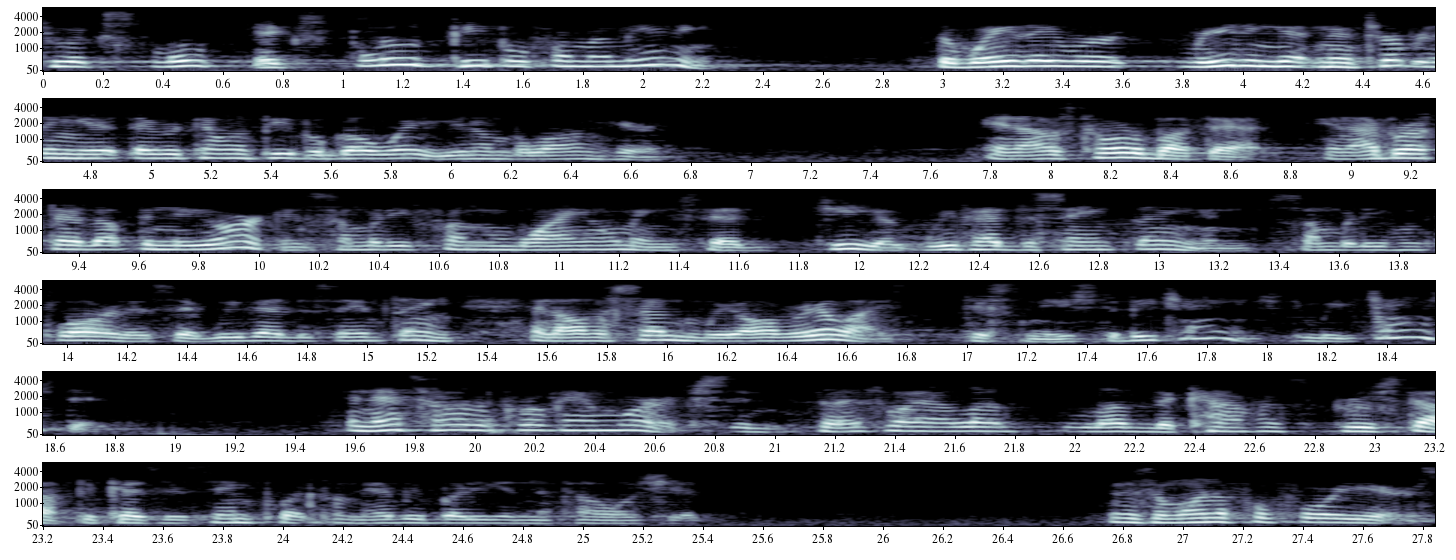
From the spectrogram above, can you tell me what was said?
to exclude, exclude people from a meeting. The way they were reading it and interpreting it, they were telling people, go away, you don't belong here. And I was told about that. And I brought that up in New York, and somebody from Wyoming said, gee, we've had the same thing. And somebody from Florida said, we've had the same thing. And all of a sudden, we all realized, this needs to be changed. And we changed it. And that's how the program works. And so that's why I love, love the conference approved stuff because it's input from everybody in the fellowship. It was a wonderful four years.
